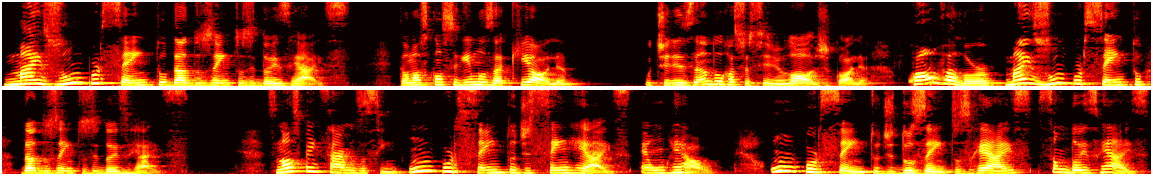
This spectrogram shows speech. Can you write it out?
mais 1% dá 202 reais? Então, nós conseguimos aqui, olha, utilizando o raciocínio lógico, olha, qual o valor mais 1% dá 202 reais? Se nós pensarmos assim, 1% de 100 reais é um real. 1% de 200 reais são dois reais.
